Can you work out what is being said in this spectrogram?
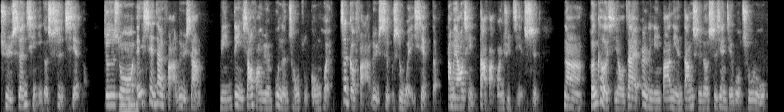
去申请一个释宪，就是说，哎、嗯，现在法律上明定消防员不能筹组工会，这个法律是不是违宪的？他们要请大法官去解释。那很可惜哦，在二零零八年当时的释宪结果出炉。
